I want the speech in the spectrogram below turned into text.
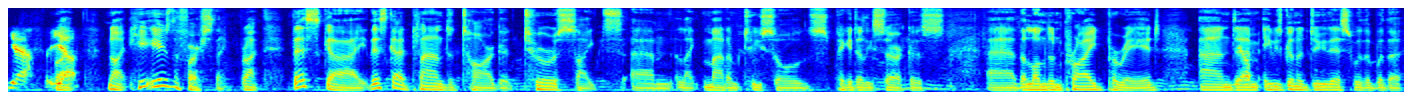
Yeah, yeah. Now, here's the first thing, right? This guy, this guy planned to target tourist sites um, like Madame Tussauds, Piccadilly Circus, uh, the London Pride Parade, and um, yep. he was going to do this with a with a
